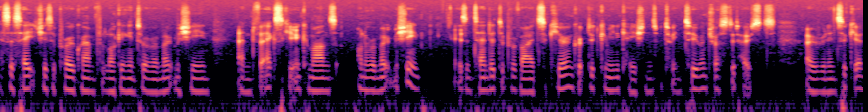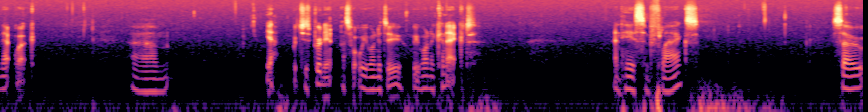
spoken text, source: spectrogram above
SSH is a program for logging into a remote machine and for executing commands on a remote machine. It is intended to provide secure encrypted communications between two untrusted hosts over an insecure network. Um, yeah, which is brilliant. That's what we want to do. We want to connect and here's some flags. So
